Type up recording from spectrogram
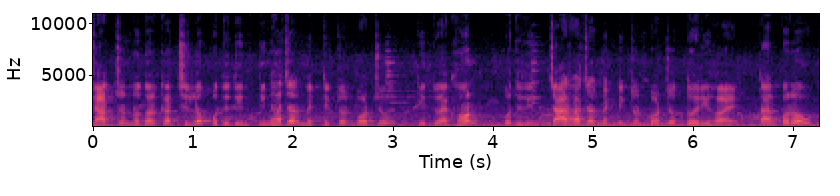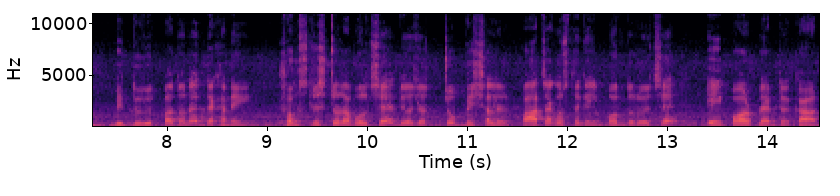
যার জন্য দরকার ছিল প্রতিদিন তিন হাজার মেট্রিক টন বর্জ্য। কিন্তু এখন প্রতিদিন চার হাজার মেট্রিক টন বর্জ্য তৈরি হয়। তারপরেও বিদ্যুৎ উৎপাদনের দেখা নেই। সংশ্লিষ্টরা বলছে দু হাজার চব্বিশ সালের পাঁচ আগস্ট থেকেই বন্ধ রয়েছে এই পাওয়ার প্ল্যান্টের কাজ।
